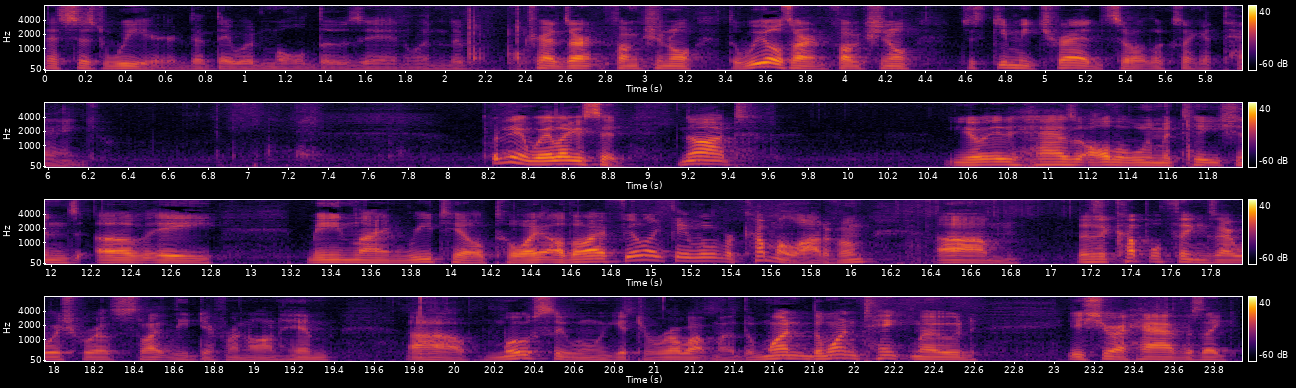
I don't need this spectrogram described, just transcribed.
that's just weird that they would mold those in when the treads aren't functional, the wheels aren't functional. Just give me treads so it looks like a tank. But anyway, like I said, not you know, it has all the limitations of a mainline retail toy, although I feel like they've overcome a lot of them. Um, there's a couple things I wish were slightly different on him, uh, mostly when we get to robot mode. The one, the one tank mode issue I have is like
